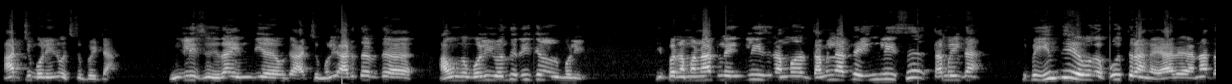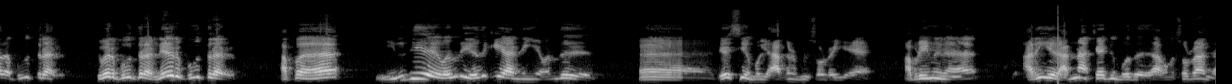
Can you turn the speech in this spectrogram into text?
ஆட்சி மொழின்னு வச்சுட்டு போயிட்டான். இங்கிலீஷ் தான் இந்தியாவுக்கு ஆட்சி மொழி. அடுத்தடுத்த அவங்க மொழி வந்து ரீஜனல் மொழி. இப்போ நம்ம நாட்டில் இங்கிலீஷ் நம்ம தமிழ்நாட்டில் இங்கிலீஷு தமிழ் தான். இப்போ இந்திய இவங்க புகுத்துறாங்க. யார்? அண்ணாத்தலை புகுத்துறாரு. இவர் புகுத்துறாரு. நேரு புகுத்துறாரு. அப்போ இந்திய வந்து எதுக்குயா நீங்கள் வந்து தேசிய மொழி ஆக்கணும்னு சொல்கிறீங்க அப்படின்னு அறிஞர் அண்ணா கேட்கும்போது அவங்க சொல்கிறாங்க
